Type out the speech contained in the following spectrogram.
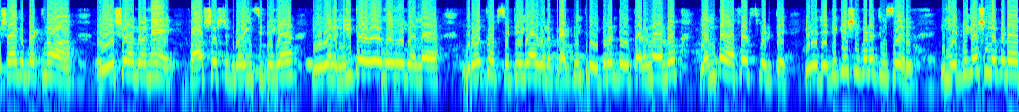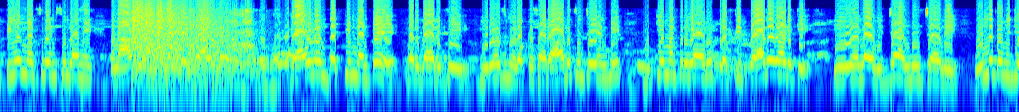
విశాఖపట్నం ఏషియాలోనే ఫాస్టెస్ట్ గ్రోయింగ్ సిటీగా ఈవేళ నీతి ఆయోగ ఈవేళ గ్రోత్ ఆఫ్ సిటీగా ఈవేళ ప్రకటించిన ఇటువంటి తరుణంలో ఎంత ఎఫర్ట్స్ పెడితే ఈరోజు ఎడ్యుకేషన్ కూడా చూశారు. ఈ ఎడ్యుకేషన్లో కూడా పిఎం ఎక్సలెన్స్లోని మన కేవలం కేవలం దక్కిందంటే మరి దానికి ఈ రోజు మీరు ఒక్కసారి ఆలోచన చేయండి. ముఖ్యమంత్రి గారు ప్రతి పేదవాడికి ఈవేళ విద్య అందించాలి ఉన్నత విద్య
